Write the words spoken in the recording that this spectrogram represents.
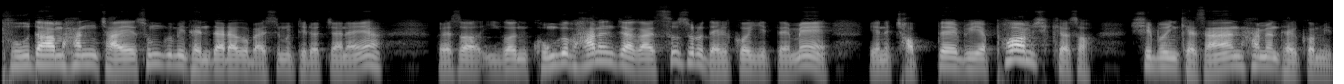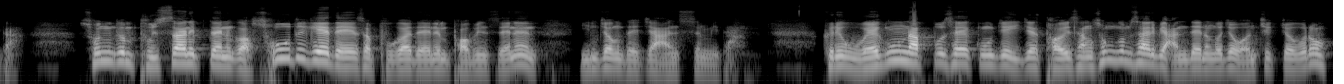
부담한 자의 송금이 된다라고 말씀을 드렸잖아요. 그래서 이건 공급하는 자가 스스로 낼 거이기 때문에 얘는 접대비에 포함시켜서 시부인 계산하면 될 겁니다. 손금 불산입되는 거 소득에 대해서 부과되는 법인세는 인정되지 않습니다. 그리고 외국 납부세액 공제 이제 더 이상 송금 산입이 안 되는 거죠 원칙적으로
